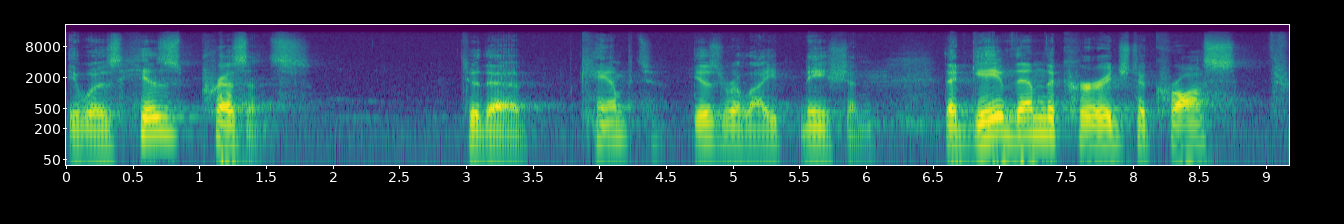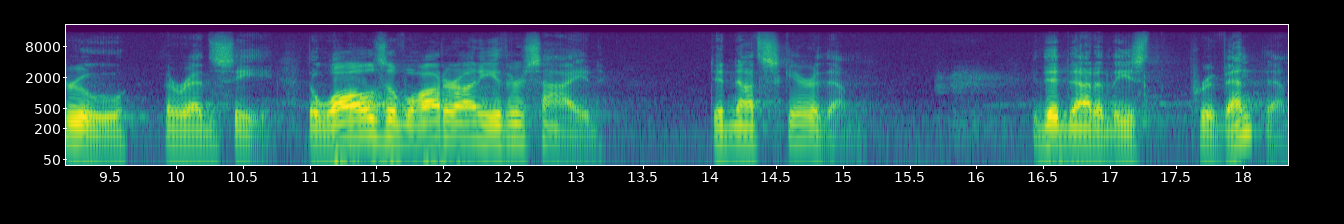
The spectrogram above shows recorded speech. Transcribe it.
It was his presence to the camped Israelite nation that gave them the courage to cross through the Red Sea. The walls of water on either side did not scare them, it did not at least prevent them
